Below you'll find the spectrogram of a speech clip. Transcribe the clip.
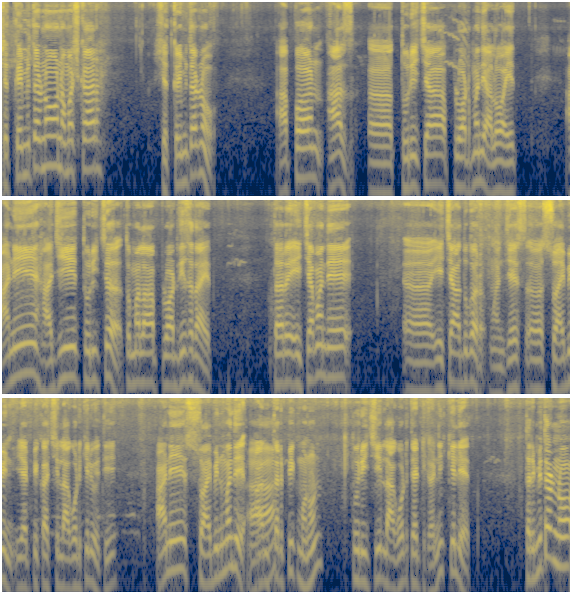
शेतकरी मित्रांनो नमस्कार. शेतकरी मित्रांनो आपण आज तुरीच्या प्लॉटमध्ये आलो आहेत आणि हा जी तुरीचं तुम्हाला प्लॉट दिसत आहेत तर याच्यामध्ये याच्या अगोदर म्हणजे स- सोयाबीन या पिकाची लागवड केली होती आणि सोयाबीनमध्ये आंतरपीक म्हणून तुरीची लागवड त्या ठिकाणी केली आहे तर मित्रांनो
